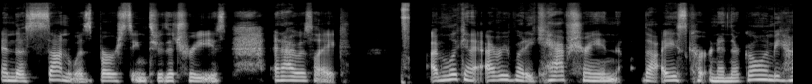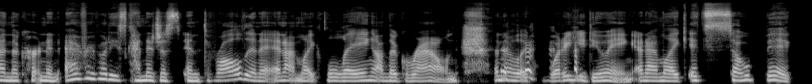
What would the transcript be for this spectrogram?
and the sun was bursting through the trees. And i was like i'm looking at everybody capturing the ice curtain and they're going behind the curtain and everybody's kind of just enthralled in it. And i'm like laying on the ground and they're like what are you doing? And i'm like it's so big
